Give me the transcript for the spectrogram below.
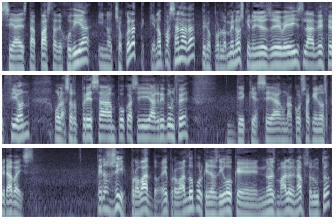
sea esta pasta de judía y no chocolate, que no pasa nada, pero por lo menos que no os llevéis la decepción o la sorpresa un poco así agridulce de que sea una cosa que no esperabais. Pero eso sí, probadlo, ¿eh? probadlo porque ya os digo que no es malo en absoluto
